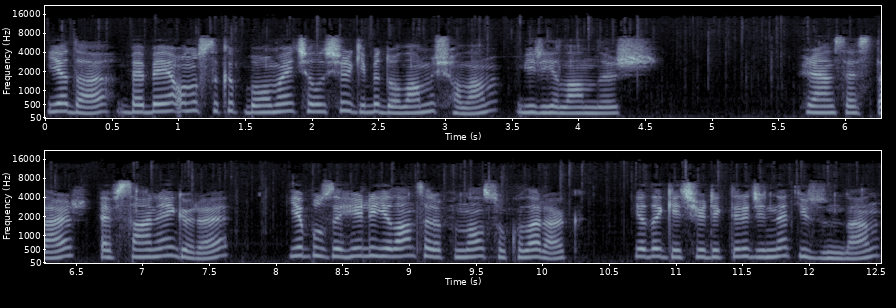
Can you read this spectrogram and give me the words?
ya da bebeğe onu sıkıp boğmaya çalışır gibi dolanmış olan bir yılandır. Prensesler, efsaneye göre ya bu zehirli yılan tarafından sokularak ya da geçirdikleri cinnet yüzünden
